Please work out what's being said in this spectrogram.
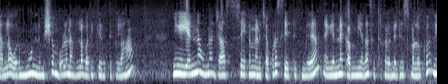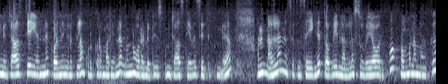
நல்லா ஒரு மூணு நிமிஷம் போல் நல்லா வதக்கி எடுத்துக்கலாம். நீங்கள் எண்ணெய் இன்னும் ஜாஸ்தி சேர்க்கணும்னு நினச்சா கூட சேர்த்துக்குங்க. எண்ணெய் கம்மியாக தான் சேர்த்துருக்கேன் ரெண்டு டீஸ்பூன் அளவுக்கு. நீங்கள் ஜாஸ்தியாக எண்ணெய் குழந்தைங்களுக்குலாம் கொடுக்குற மாதிரி இருந்தால் இன்னும் ஒரு ரெண்டு டீஸ்பூன் ஜாஸ்தியாகவே சேர்த்துக்குங்க. ஆனால் நல்லெண்ணெய் சேர்த்து செய்யுங்க. துவையல் நல்லா சுவையாகவும் இருக்கும். ரொம்ப நம்மளுக்கு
